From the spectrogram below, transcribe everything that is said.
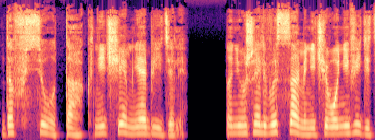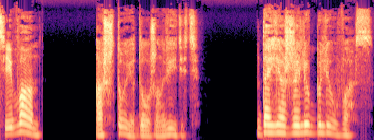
Да все так, ничем не обидели. Но неужели вы сами ничего не видите, Иван? А что я должен видеть? Да я же люблю вас.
